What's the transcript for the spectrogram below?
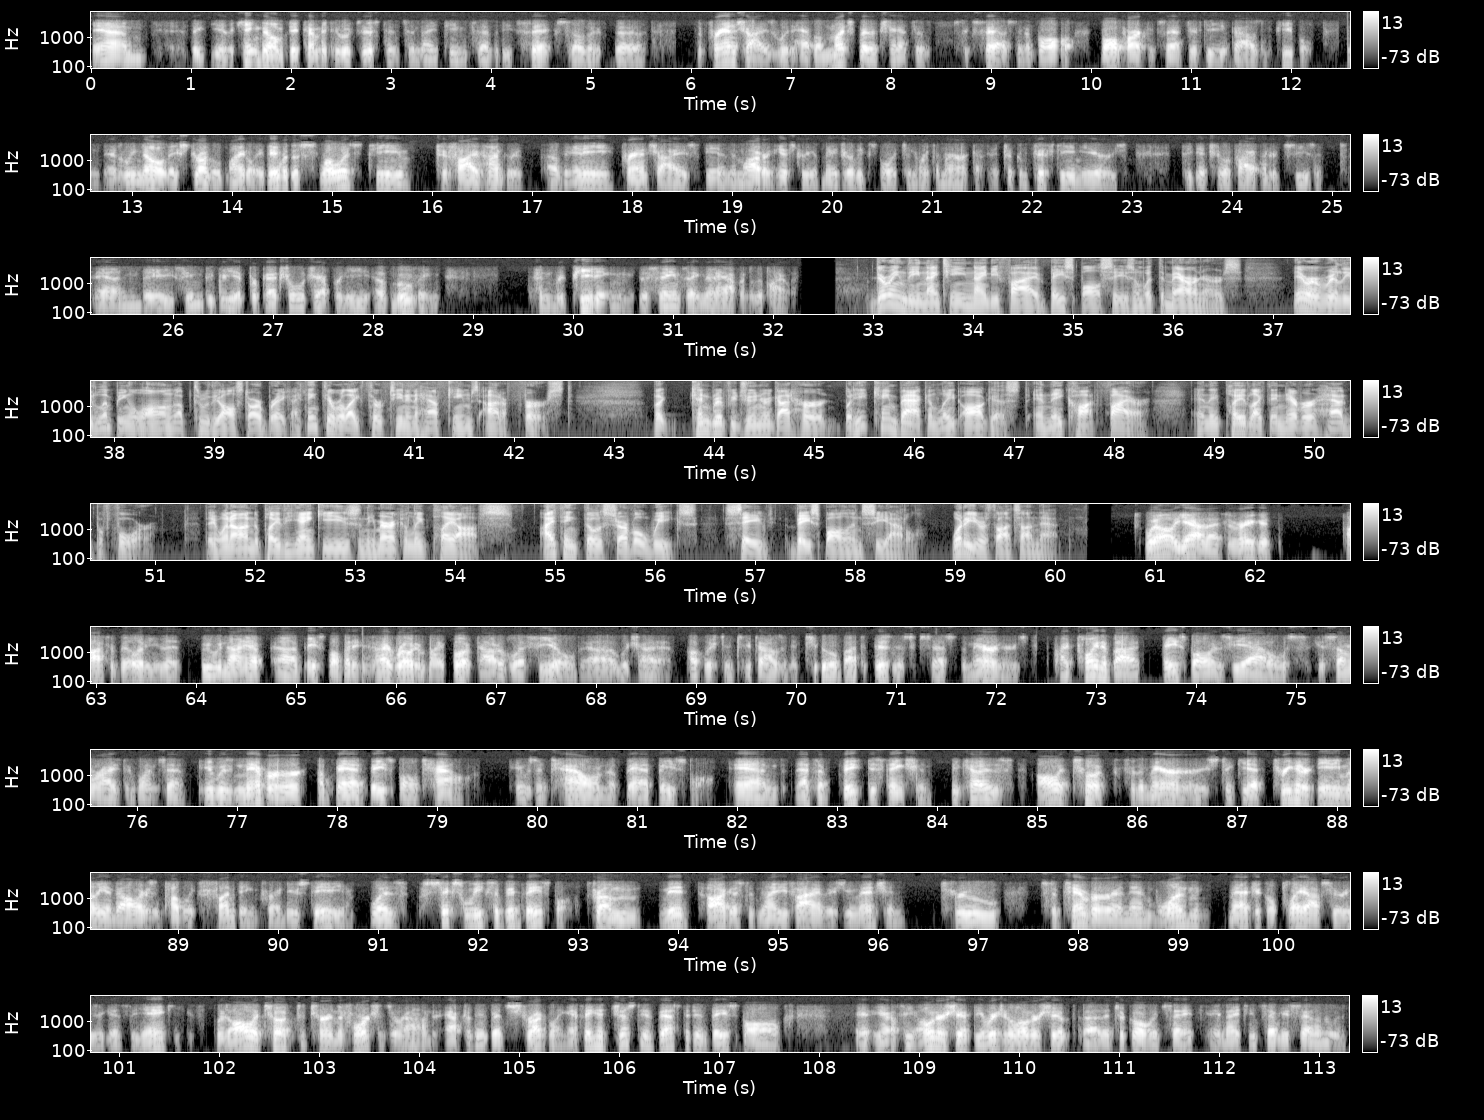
And the, you know, the Kingdome did come into existence in 1976, so the, the the franchise would have a much better chance of success in a ball ballpark that sat 58,000 people. As we know, they struggled mightily. They were the slowest team to 500 of any franchise in the modern history of Major League Sports in North America. It took them 15 years to get to a 500 season and mm-hmm. they seem to be at perpetual jeopardy of moving and repeating the same thing that happened to the pilot. During the 1995 baseball season with the Mariners, they were really limping along up through the All Star break. I think they were like 13 and a half games out of first. But Ken Griffey Jr. got hurt, but he came back in late August and they caught fire and they played like they never had before. They went on to play the Yankees in the American League playoffs. I think those several weeks saved baseball in Seattle. What are your thoughts on that? Well, yeah, that's a very good possibility that we would not have uh, baseball. But I wrote in my book, Out of Left Field, uh, which I published in 2002 about the business success of the Mariners. My point about baseball in Seattle was is summarized in one sentence. It was never a bad baseball town. It was a town of bad baseball. And that's a big distinction because all it took for the Mariners to get $380 million in public funding for a new stadium was six weeks of good baseball from mid August of 95, as you mentioned, through September, and then one magical playoff series against the Yankees was all it took to turn the fortunes around after they'd been struggling. If they had just invested in baseball you know, if the ownership, the original ownership uh, that took over in Saint in 1977 with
